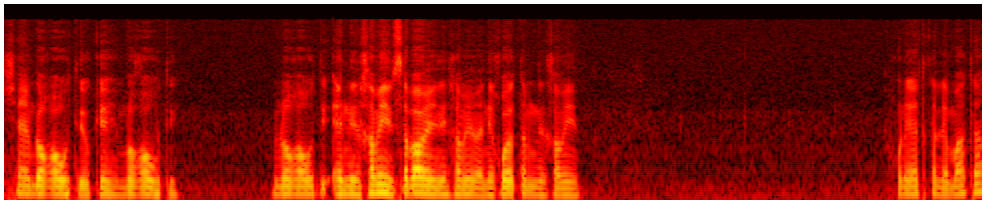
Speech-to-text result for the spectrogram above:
שהם לא ראו אותי, אוקיי? הם לא ראו אותי. הם לא ראו אותי. הם נלחמים, סבבה, הם נלחמים, אני רואה אותם נלחמים. אנחנו נרד כאן למטה.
